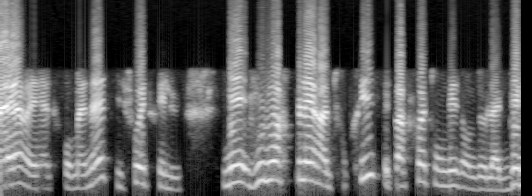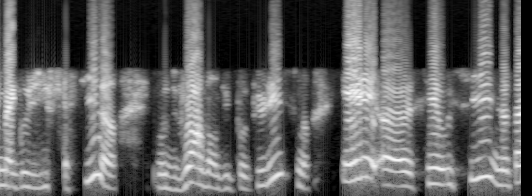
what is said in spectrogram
faire et être aux manettes, il faut être élu. Mais vouloir plaire à tout prix, c'est parfois tomber dans de la démagogie facile, ou de voir dans du populisme, et euh, c'est aussi ne pas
